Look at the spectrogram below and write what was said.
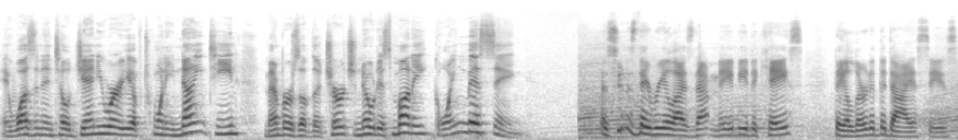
It wasn't until January of 2019 members of the church noticed money going missing. As soon as they realized that may be the case, they alerted the diocese,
